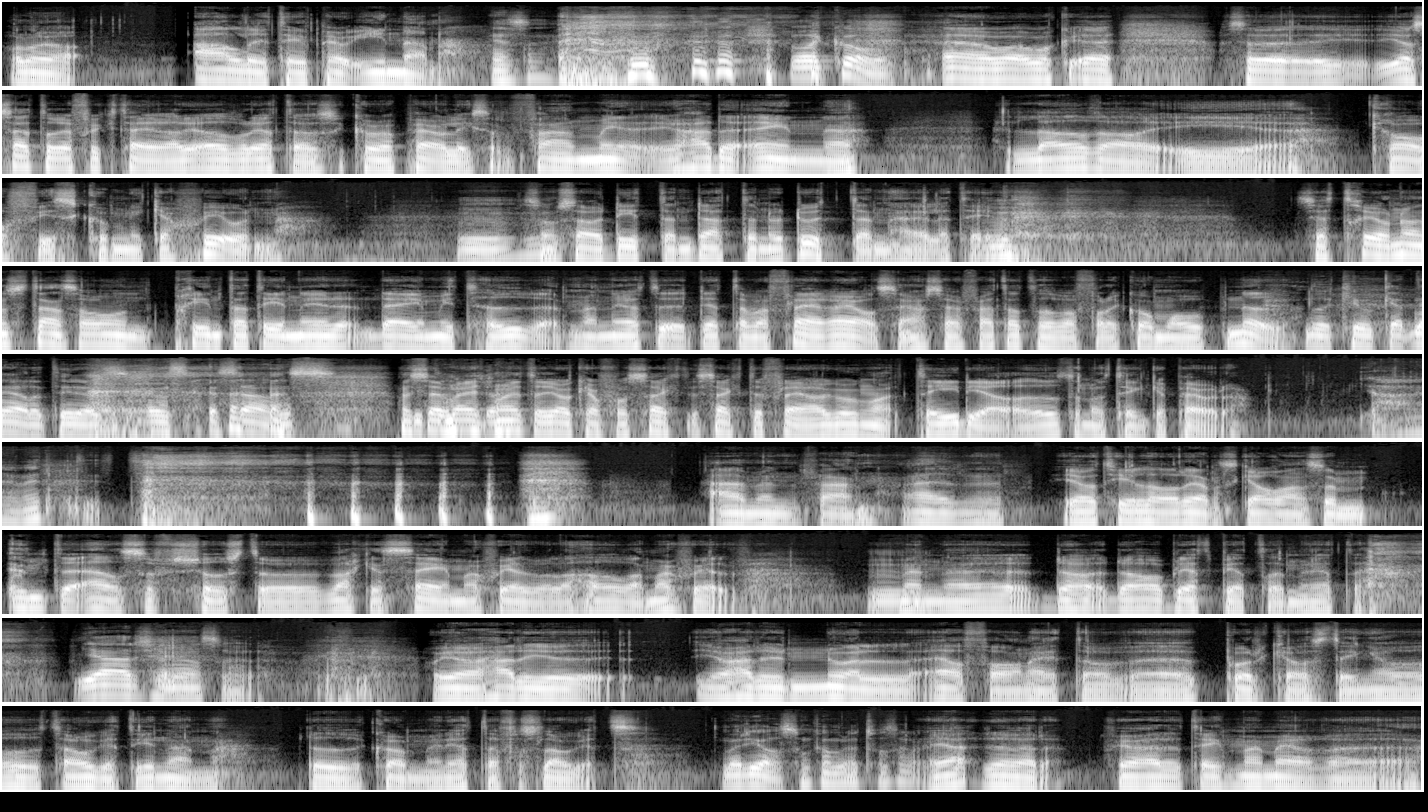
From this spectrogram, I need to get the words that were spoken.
Och då har jag aldrig tänkt på innan. Jaså? Vad kom? Och, och, uh, så jag satt och reflekterade över detta och så kom jag på liksom, fan, jag hade en lärare i grafisk kommunikation Mm. som sa ditten, datten och dutten hela tiden. Mm. Så jag tror någonstans har hon printat in det i mitt huvud. Men jag, detta var flera år sedan så jag fattar inte varför det kommer upp nu. Du har kokat ner det till dess ens essens. Men sen vet man inte, jag kanske har sagt, sagt det flera gånger tidigare utan att tänka på det. Ja, jag vet inte. Nej men fan. Jag tillhör den skaran som inte är så förtjust att varken se mig själv eller höra mig själv. Mm. Men eh, det, det har blivit bättre med detta. Ja, det känner jag så. Och jag hade ju jag hade noll erfarenhet av eh, podcasting överhuvudtaget innan du kom med detta förslaget. Var det jag som kom med det förslaget? Ja, det var det. För jag hade tänkt mig mer eh,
